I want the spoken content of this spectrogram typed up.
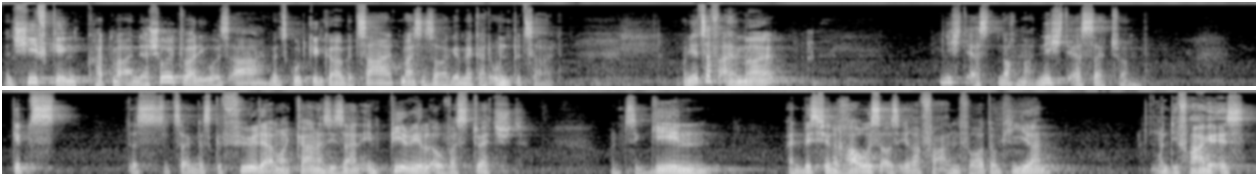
Wenn es schief ging, hatten wir einen, der schuld war, die USA. Wenn es gut ging, haben wir bezahlt. Meistens haben wir gemeckert und bezahlt. Und jetzt auf einmal, nicht erst, nochmal, nicht erst seit Trump, gibt es das, sozusagen das Gefühl der Amerikaner, sie seien imperial overstretched. Und sie gehen ein bisschen raus aus ihrer Verantwortung hier. Und die Frage ist,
